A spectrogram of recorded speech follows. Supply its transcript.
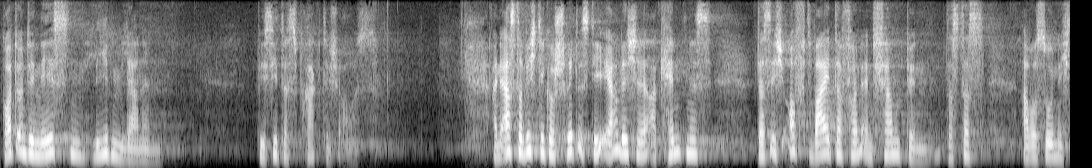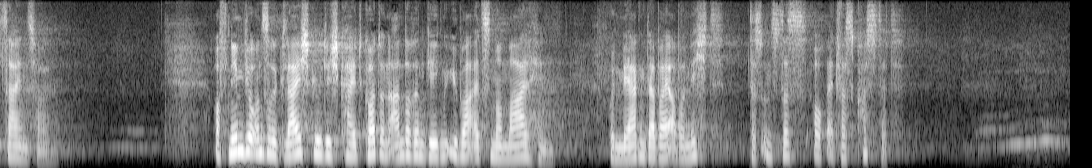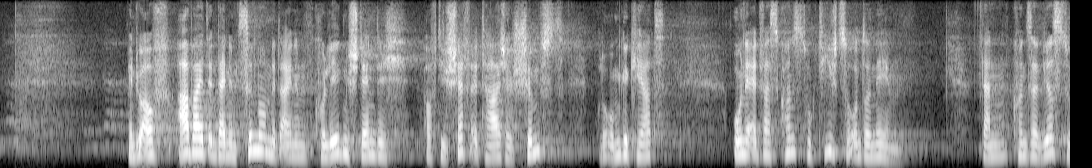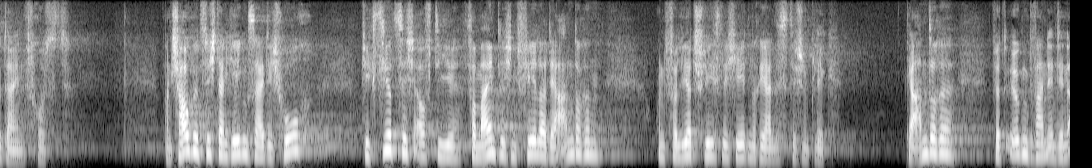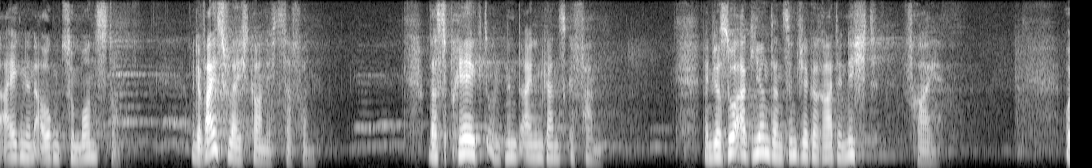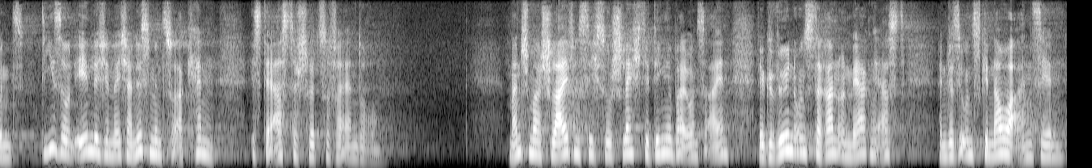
Gott und den Nächsten lieben lernen. Wie sieht das praktisch aus? Ein erster wichtiger Schritt ist die ehrliche Erkenntnis, dass ich oft weit davon entfernt bin, dass das aber so nicht sein soll. Oft nehmen wir unsere Gleichgültigkeit Gott und anderen gegenüber als normal hin und merken dabei aber nicht, dass uns das auch etwas kostet. Wenn du auf Arbeit in deinem Zimmer mit einem Kollegen ständig auf die Chefetage schimpfst oder umgekehrt, ohne etwas konstruktiv zu unternehmen, dann konservierst du deinen Frust. Man schaukelt sich dann gegenseitig hoch fixiert sich auf die vermeintlichen Fehler der anderen und verliert schließlich jeden realistischen Blick. Der andere wird irgendwann in den eigenen Augen zum Monster. Und er weiß vielleicht gar nichts davon. Das prägt und nimmt einen ganz gefangen. Wenn wir so agieren, dann sind wir gerade nicht frei. Und diese und ähnliche Mechanismen zu erkennen, ist der erste Schritt zur Veränderung. Manchmal schleifen sich so schlechte Dinge bei uns ein. Wir gewöhnen uns daran und merken erst, wenn wir sie uns genauer ansehen,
